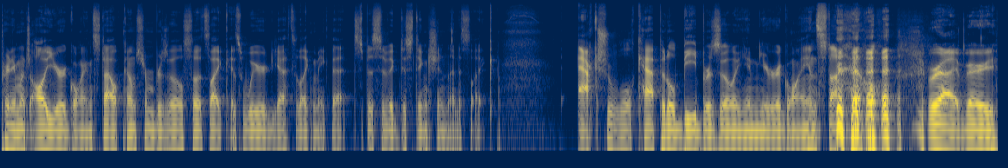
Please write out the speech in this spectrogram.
pretty much all Uruguayan style comes from Brazil, so it's like it's weird. You have to like make that specific distinction that it's like actual capital B Brazilian Uruguayan style, right, very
